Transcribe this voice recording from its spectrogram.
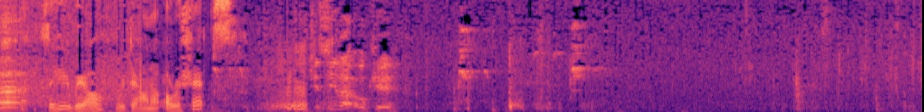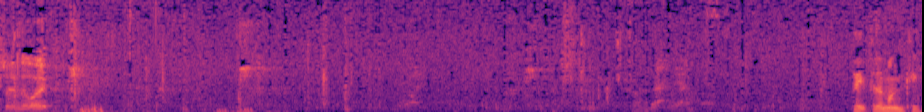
Uh, So here we are. We're down at Oroshet's. Did you see that? Okay. Shine the light. Wait for the monkey.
